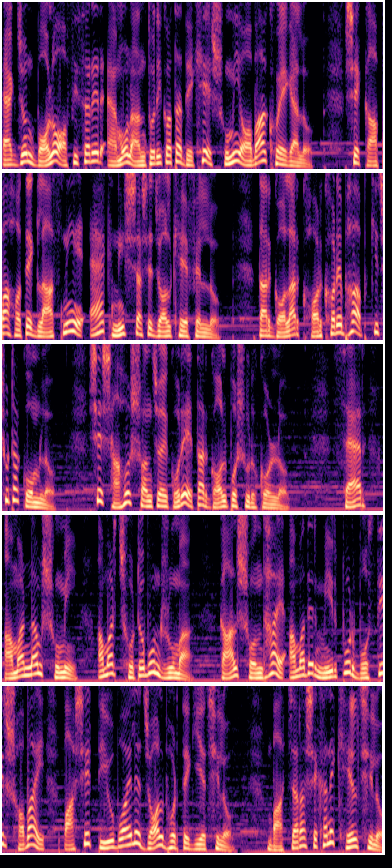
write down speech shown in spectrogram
একজন বলো অফিসারের এমন আন্তরিকতা দেখে সুমি অবাক হয়ে গেল। সে কাপা হতে গ্লাস নিয়ে এক নিঃশ্বাসে জল খেয়ে ফেলল। তার গলার খড়খড়ে ভাব কিছুটা কমল। সে সাহস সঞ্চয় করে তার গল্প শুরু করল। স্যার, আমার নাম সুমি, আমার ছোট বোন রুমা। কাল সন্ধ্যায় আমাদের মিরপুর বস্তির সবাই পাশে টিউবওয়েলে জল ভরতে গিয়েছিল। বাচ্চারা সেখানে খেলছিল।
